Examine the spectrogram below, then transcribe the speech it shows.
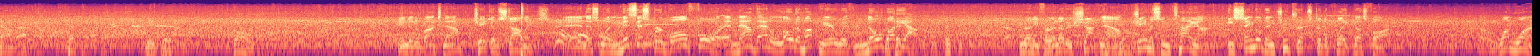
Now batting, catcher, Jacob. Into the box now, Jacob Stallings. And this one misses for ball four, and now that'll load him up here with nobody out. Ready for another shot now, Jameson Taillon. He's singled in two trips to the plate thus far. The 1-1.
